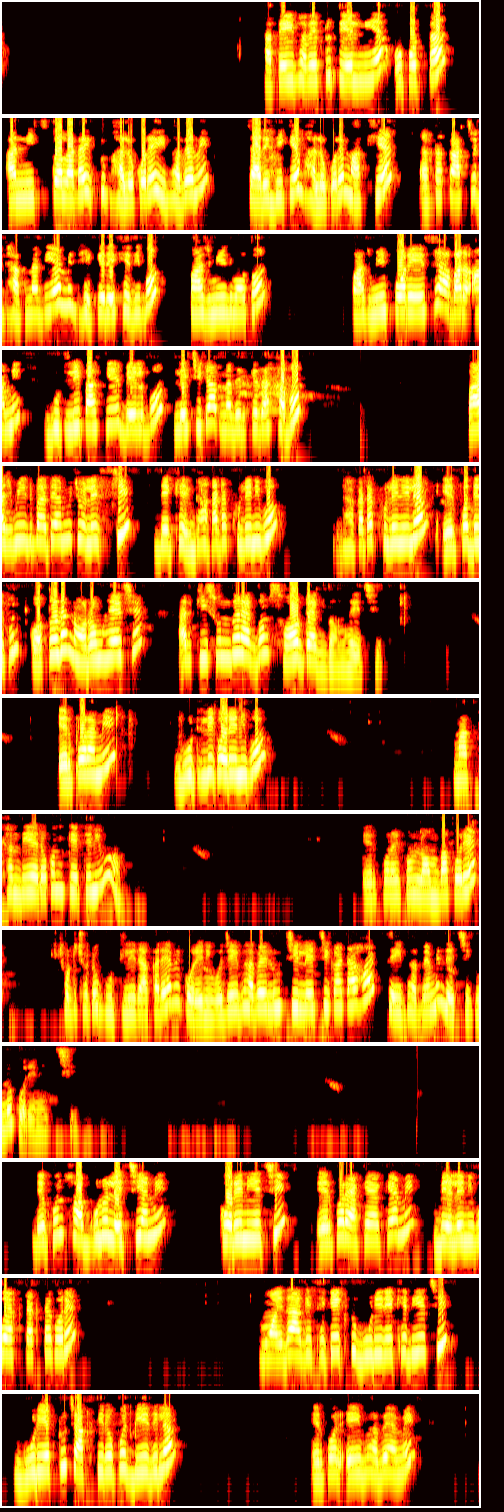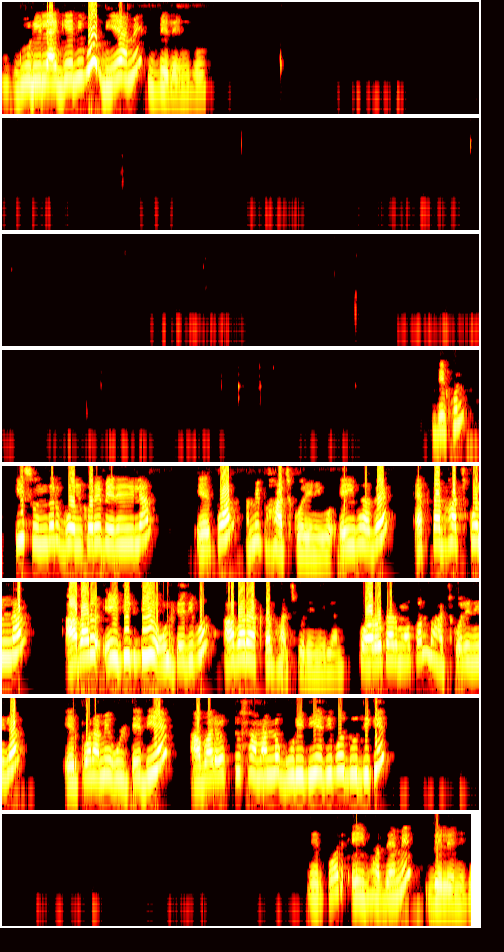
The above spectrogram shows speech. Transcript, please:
হাতে এইভাবে একটু তেল নিয়ে ওপরটা আর নিচ তলাটা একটু ভালো করে এইভাবে আমি চারিদিকে ভালো করে মাখিয়ে একটা কাঁচের ঢাকনা দিয়ে আমি ঢেকে রেখে দিব পাঁচ মিনিট মতন। পাঁচ মিনিট পরে এসে আবার আমি গুটলি পাকিয়ে বেলবো, লেচিটা আপনাদেরকে দেখাবো। পাঁচ মিনিট বাদে আমি চলে এসেছি, দেখে ঢাকাটা খুলে নিব। ঢাকাটা খুলে নিলাম, এরপর দেখুন কতটা নরম হয়েছে আর কি সুন্দর একদম সফট একদম হয়েছে। এরপর আমি গুটলি করে নিব। মাঝখান দিয়ে এরকম কেটে নিব। এরপর এরকম লম্বা করে ছোট ছোট গুটলির আকারে আমি করে নিব। যেইভাবে লুচি, লেচি কাটা হয়, সেইভাবে আমি লেচিগুলো করে নিচ্ছি। দেখুন, সবগুলো লেচি আমি করে নিয়েছি। এরপর একে একে আমি বেলে নিব একটা একটা করে। ময়দা আগে থেকে একটু গুঁড়ি রেখে দিয়েছি। গুঁড়ি একটু চাকতির ওপর দিয়ে দিলাম। এরপর এইভাবে আমি গুঁড়ি লাগিয়ে নিব, দিয়ে আমি বেলে নিব। দেখুন, কি সুন্দর গোল করে বেড়ে নিলাম। এরপর আমি ভাঁজ করে নিব। এইভাবে একটা ভাঁজ করলাম, আবারও এই দিক দিয়ে উল্টে দিব, আবারও একটা ভাঁজ করে নিলাম। পরোটার মতন ভাঁজ করে নিলাম। এরপর আমি উল্টে দিয়ে আবারও একটু সামান্য গুঁড়ি দিয়ে দিব দুদিকে। এরপর এইভাবে আমি বেলে নিব।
